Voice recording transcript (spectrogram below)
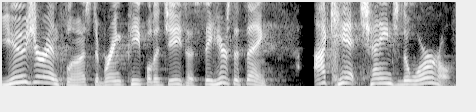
Use your influence to bring people to Jesus. See, here's the thing I can't change the world.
